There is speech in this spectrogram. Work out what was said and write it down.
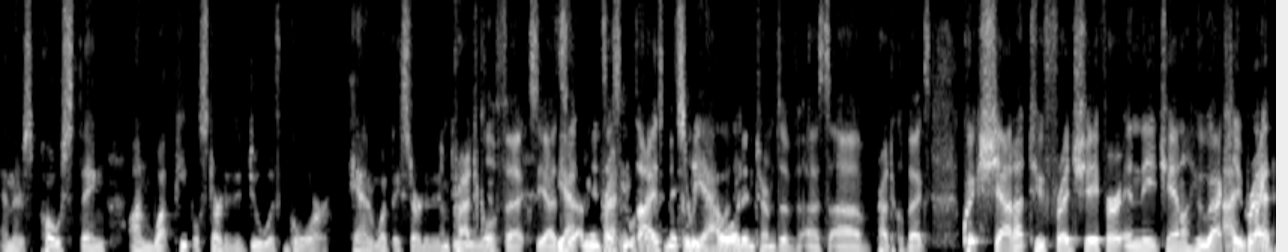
and there's post thing on what people started to do with gore and what they started to and do practical with, effects. Yeah, it's, Yeah, I mean, it's a seismic a leap reality. forward in terms of uh, uh, practical effects. Quick shout out to Fred Schaefer in the channel who actually Fred. writes,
